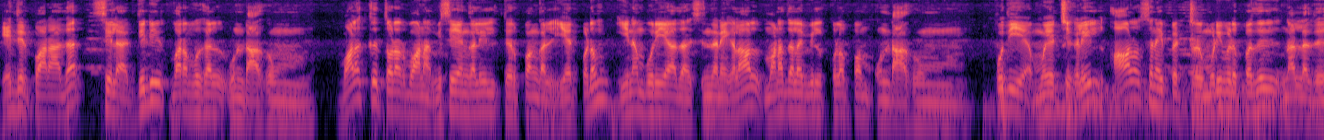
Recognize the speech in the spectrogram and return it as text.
எதிர்பாராத சில திடீர் வரவுகள் உண்டாகும். வழக்கு தொடர்பான விஷயங்களில் திருப்பங்கள் ஏற்படும். இனம் புரியாத சிந்தனைகளால் மனதளவில் குழப்பம் உண்டாகும். புதிய முயற்சிகளில் ஆலோசனை பெற்று முடிவெடுப்பது நல்லது.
